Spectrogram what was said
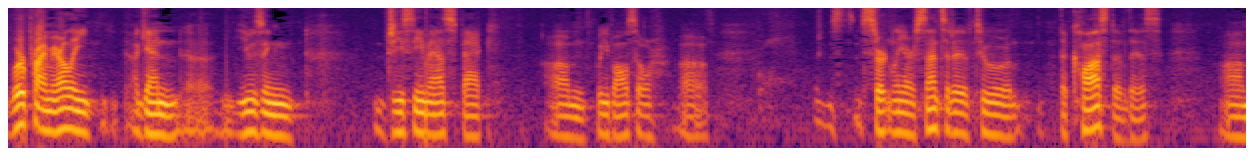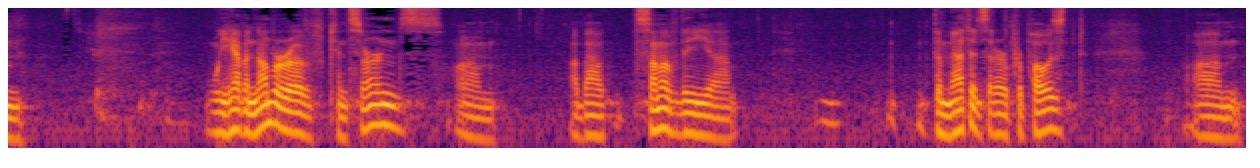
we're primarily, again, uh, GCMS spec. Um, we've also uh, certainly are sensitive to the cost of this. Um, we have a number of concerns um, about some of the uh, the methods that are proposed Um,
